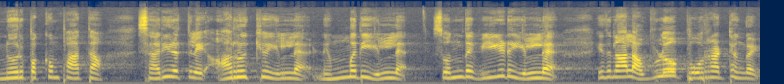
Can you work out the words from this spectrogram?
இன்னொரு பக்கம் பார்த்தா சரீரத்தில் ஆரோக்கியம் இல்லை நிம்மதி இல்லை சொந்த வீடு இல்லை. இதனால் அவ்வளோ போராட்டங்கள்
